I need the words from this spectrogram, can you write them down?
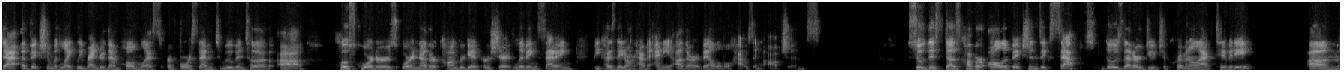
that eviction would likely render them homeless or force them to move into uh, close quarters or another congregate or shared living setting because they don't have any other available housing options. So this does cover all evictions except those that are due to criminal activity, um,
